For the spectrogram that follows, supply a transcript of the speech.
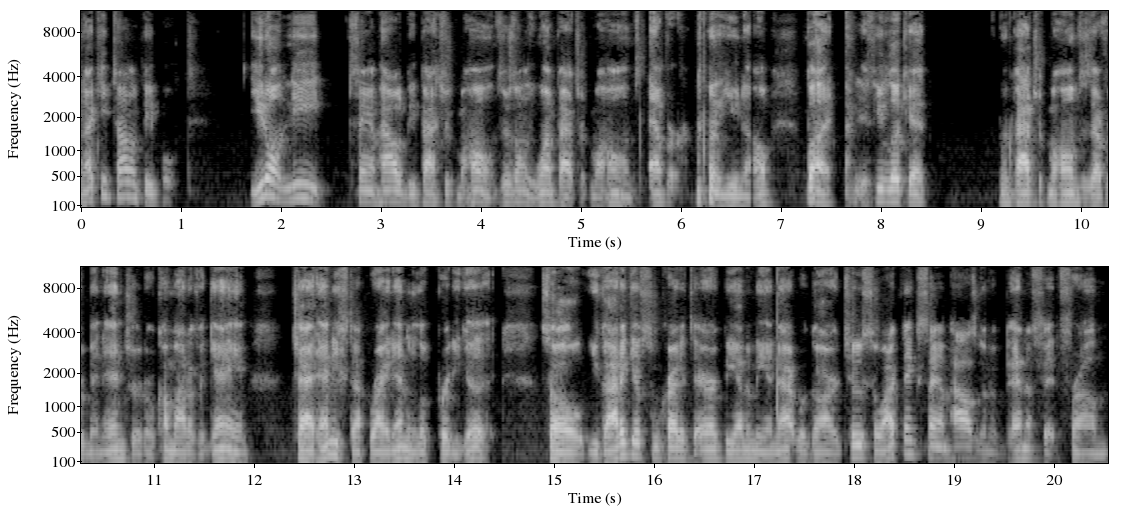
And I keep telling people, you don't need Sam Howell to be Patrick Mahomes. There's only one Patrick Mahomes ever, you know. But if you look at when Patrick Mahomes has ever been injured or come out of a game, Chad Henne stepped right in and looked pretty good. So you got to give some credit to Eric Bieniemy in that regard too. So I think Sam Howell's going to benefit from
